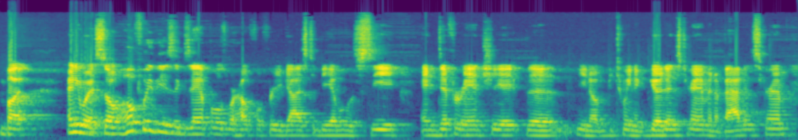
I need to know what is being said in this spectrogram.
But anyway, so hopefully these examples were helpful for you guys to be able to see and differentiate the, you know, between a good Instagram and a bad Instagram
